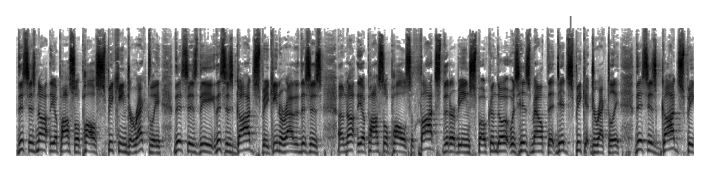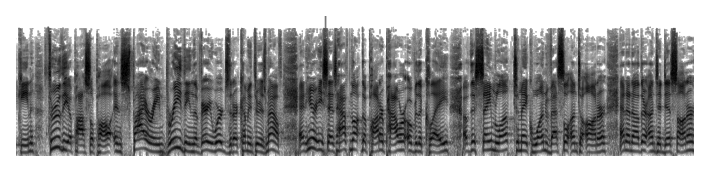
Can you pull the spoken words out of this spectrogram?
This is not the apostle Paul speaking directly. This is the this is God speaking, or rather, this is um, not the Apostle Paul's thoughts that are being spoken, though it was his mouth that did speak it directly. This is God speaking through the Apostle Paul, inspiring, breathing the very words that are coming through his mouth. And here he says, Hath not the potter power over the clay of the same lump to make one vessel unto honor and another unto dishonor?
